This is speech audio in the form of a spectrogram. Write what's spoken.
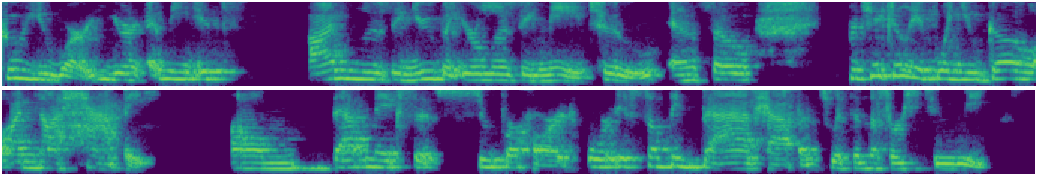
who you were. You're, I mean, it's, I'm losing you, but you're losing me too. And so, particularly if when you go, I'm not happy, um, that makes it super hard. Or if something bad happens within the first two weeks,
